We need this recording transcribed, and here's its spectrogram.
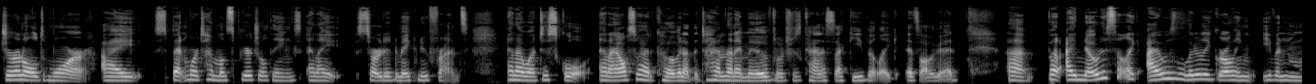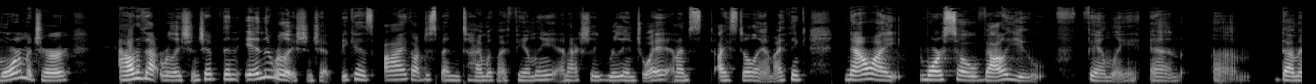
journaled more. I spent more time on spiritual things and I started to make new friends. And I went to school. And I also had COVID at the time that I moved, which was kind of sucky, but like it's all good. Um, but I noticed that like I was literally growing even more mature out of that relationship than in the relationship because I got to spend time with my family and actually really enjoy it and I'm I still am. I think now I more so value family and um them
